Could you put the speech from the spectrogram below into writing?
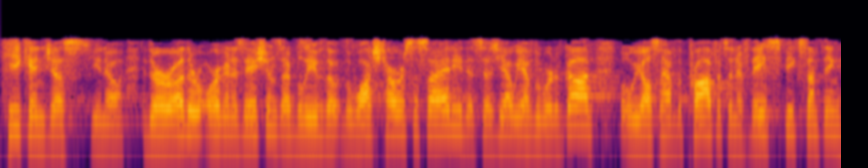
He can just, you know, there are other organizations, I believe the, the Watchtower Society, that says, yeah, we have the Word of God, but we also have the prophets, and if they speak something,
